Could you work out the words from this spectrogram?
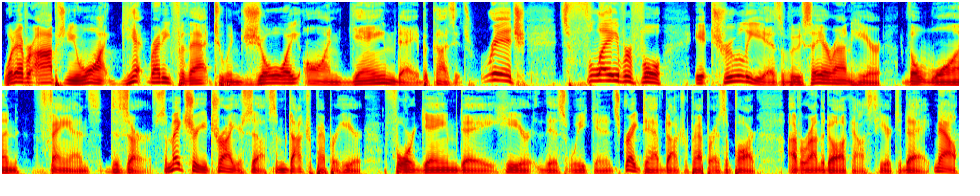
whatever option you want, get ready for that to enjoy on game day because it's rich, it's flavorful, it truly is, as we say around here, the one fans deserve. So make sure you try yourself some Dr. Pepper here for game day here this weekend. It's great to have Dr. Pepper as a part of Around the Doghouse here today. Now,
